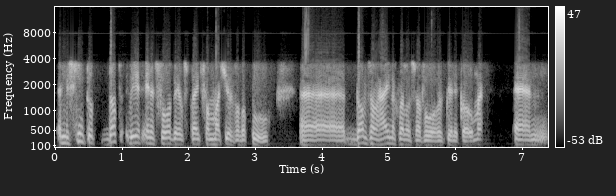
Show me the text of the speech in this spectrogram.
En misschien tot dat weer in het voordeel spreekt van Mathieu van der Poel. Uh, dan zou hij nog wel eens naar voren kunnen komen. En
